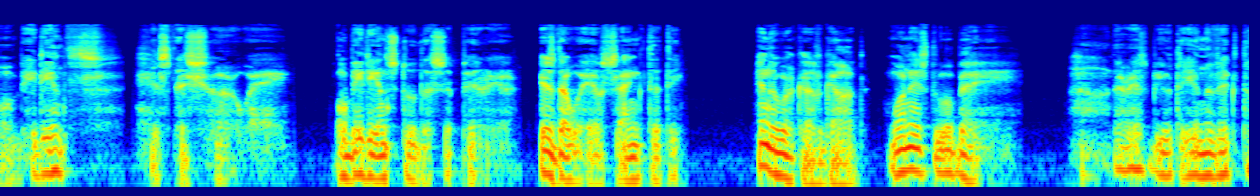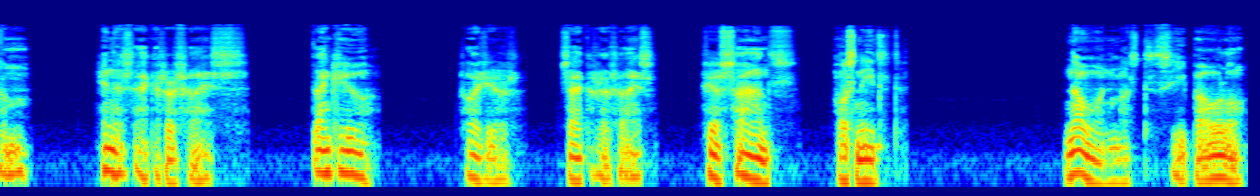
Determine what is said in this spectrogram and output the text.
Obedience is the sure way. Obedience to the superior is the way of sanctity. In the work of God, one is to obey. Ah, there is beauty in the victim, in the sacrifice. Thank you for your sacrifice, for your silence was needed. No one must see Paolo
